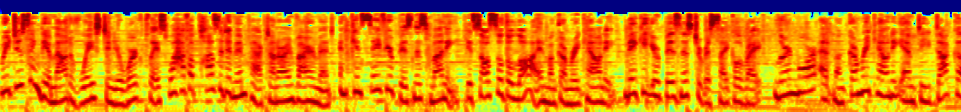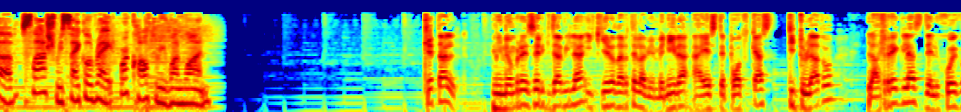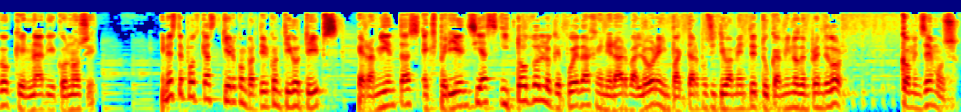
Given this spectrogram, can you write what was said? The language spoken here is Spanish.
Reducing the amount of waste in your workplace will have a positive impact on our environment and can save your business money. It's also the law in Montgomery County. Make it your business to recycle right. Learn more at montgomerycountymd.gov slash recycle right or call 311. ¿Qué tal? Mi nombre es Eric Dávila y quiero darte la bienvenida a este podcast titulado Las reglas del juego que nadie conoce. En este podcast quiero compartir contigo tips, herramientas, experiencias y todo lo que pueda generar valor e impactar positivamente tu camino de emprendedor. Comencemos.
